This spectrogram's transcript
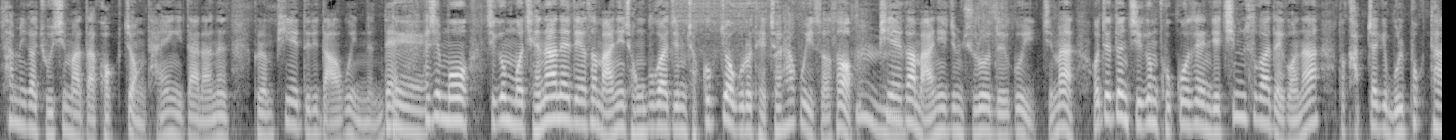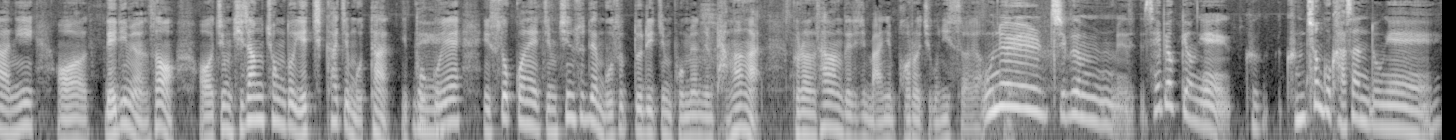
3위가 조심하다 걱정 다행이다라는 그런 피해들이 나오고 있는데 네. 사실 뭐 지금 뭐 재난에 대해서 많이 정부가 지금 적극적으로 대처를 하고 있어서 음. 피해가 많이 좀 줄어들고 있지만 어쨌든 지금 지금 곳곳에 이제 침수가 되거나 또 갑자기 물폭탄이 어, 내리면서 어, 지금 기상청도 예측하지 못한 이 네. 폭우에 네. 이 수도권에 지금 침수된 모습들이 지금 보면 좀 당황한 그런 상황들이 지금 많이 벌어지고 있어요. 오늘 네. 지금 새벽경에 그 금천구 가산동에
